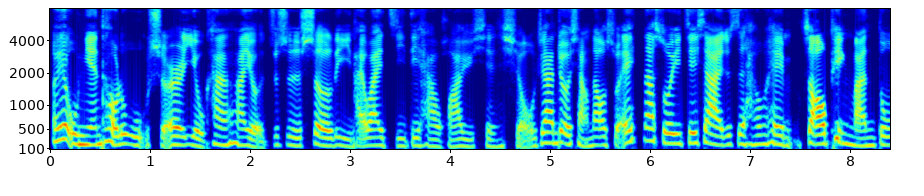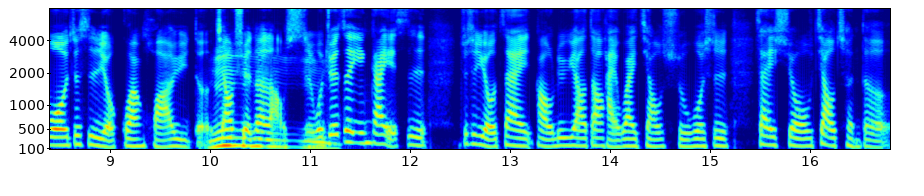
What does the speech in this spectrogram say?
而且五年投入五十二亿，我看他有就是设立海外基地，还有华语先修。我这样就有想到说，哎，那所以接下来就是还会招聘蛮多，就是有关华语的教学的老师。嗯、我觉得这应该也是就是有在考虑要到海外教。书或是在修教程的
